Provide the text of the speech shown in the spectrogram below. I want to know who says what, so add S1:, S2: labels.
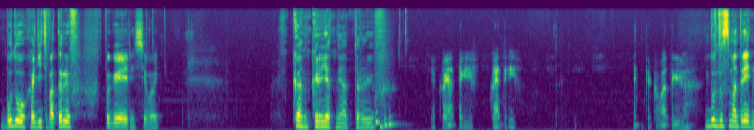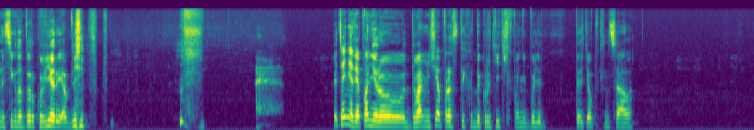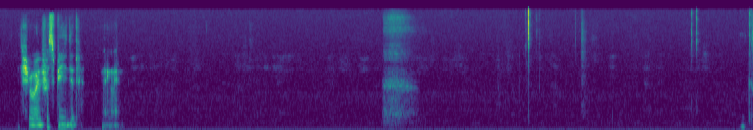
S1: Буду ходить в отрыв в ПГР сегодня. Конкретный отрыв.
S2: Какой отрыв? Какой отрыв? Какого отрыва?
S1: Буду смотреть на сигнатурку Веры, а блин. Хотя нет, я планирую два мяча простых докрутить, чтобы они были третьего потенциала.
S2: Чего альфа спиздит? Нормально.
